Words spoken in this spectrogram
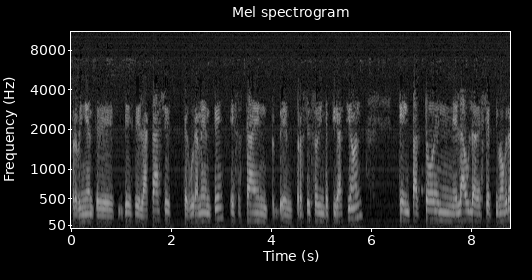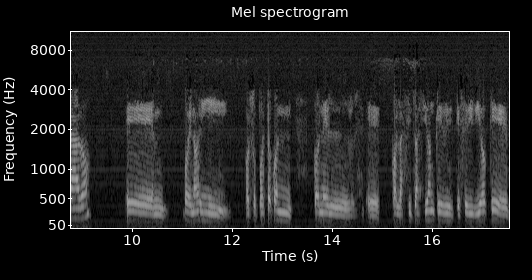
proveniente desde la calle, seguramente. Eso está en, proceso de investigación, que impactó en el aula de séptimo grado. Eh, bueno, y por supuesto con con el eh, con la situación que, se vivió que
